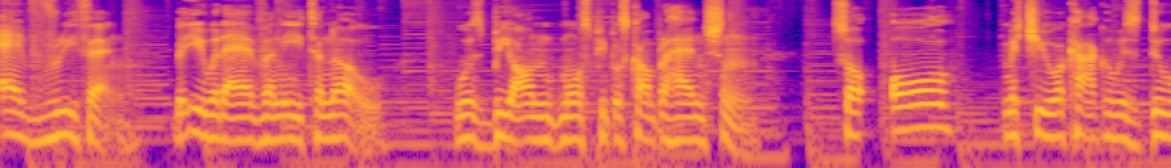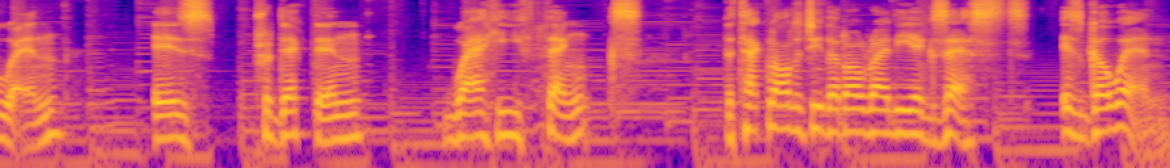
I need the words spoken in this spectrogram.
everything that you would ever need to know was beyond most people's comprehension. So all Michio Kaku is doing is predicting where he thinks the technology that already exists is going.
